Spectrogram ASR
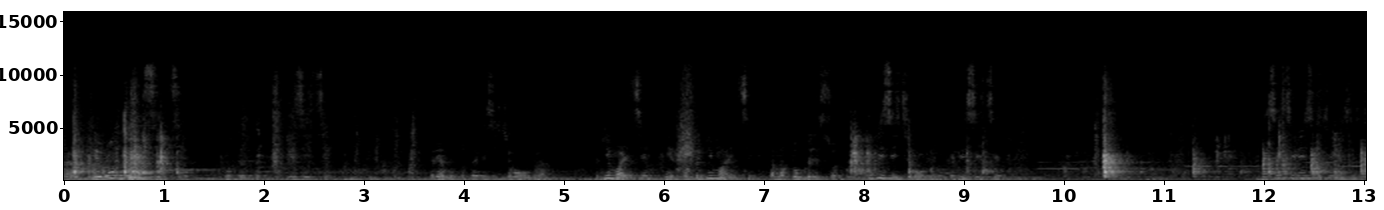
Так, и ровно везите. Вот это, везите. Прямо туда везите ровно. Поднимайте. Нет, вы поднимайте. Там одно колесо. И везите ровненько, везите. Везите, везите, везите.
